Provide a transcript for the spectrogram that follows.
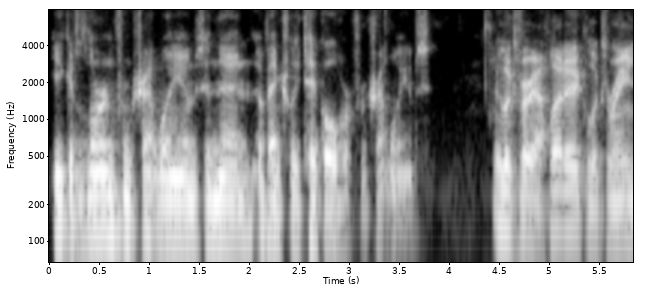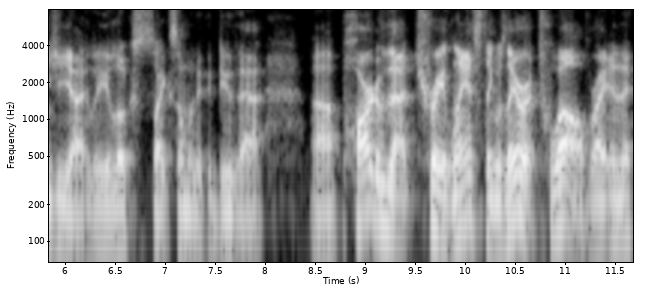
He could learn from Trent Williams and then eventually take over for Trent Williams. He looks very athletic, looks rangy. Yeah, he looks like someone who could do that. Uh, part of that Trey Lance thing was they were at 12, right? And they,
